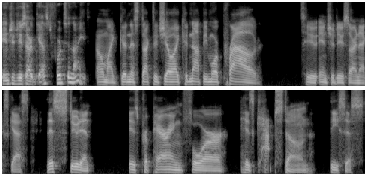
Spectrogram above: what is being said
introduce our guest for tonight? Oh my goodness, Dr. Joe, I could not be more proud to introduce our next guest. This student is preparing for his capstone thesis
